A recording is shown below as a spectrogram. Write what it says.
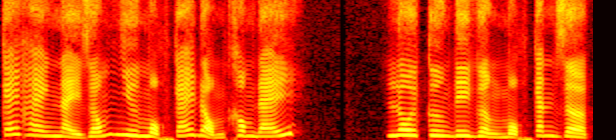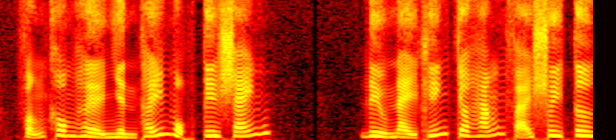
Cái hang này giống như một cái động không đáy. Lôi cương đi gần một canh giờ, vẫn không hề nhìn thấy một tia sáng. Điều này khiến cho hắn phải suy tư.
